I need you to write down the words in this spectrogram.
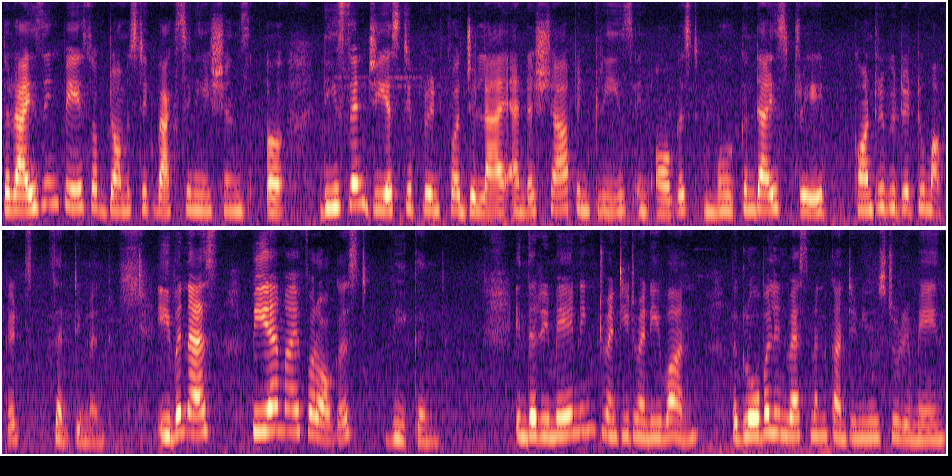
the rising pace of domestic vaccinations, a decent GST print for July, and a sharp increase in August merchandise trade contributed to market sentiment, even as PMI for August weakened. In the remaining 2021, the global investment continues to remain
